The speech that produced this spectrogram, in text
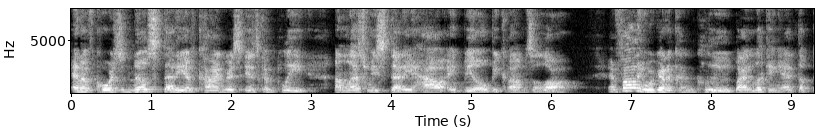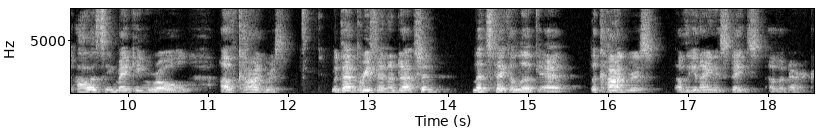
And of course, no study of Congress is complete unless we study how a bill becomes a law. And finally, we're going to conclude by looking at the policy-making role of Congress. With that brief introduction, let's take a look at the Congress of the United States of America.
